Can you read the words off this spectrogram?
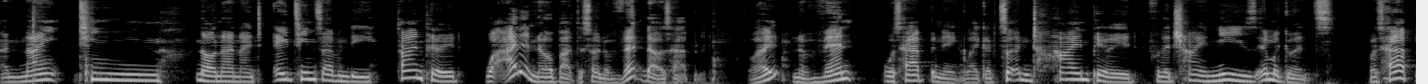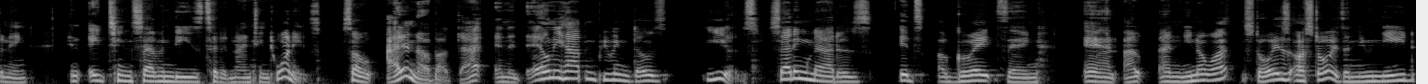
a 19, no, not 19, 1870 time period where I didn't know about this certain event that was happening, right? An event was happening, like a certain time period for the Chinese immigrants was happening in 1870s to the 1920s. So I didn't know about that, and it only happened between those years. Setting matters. It's a great thing. And I, and you know what? Stories are stories and you need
